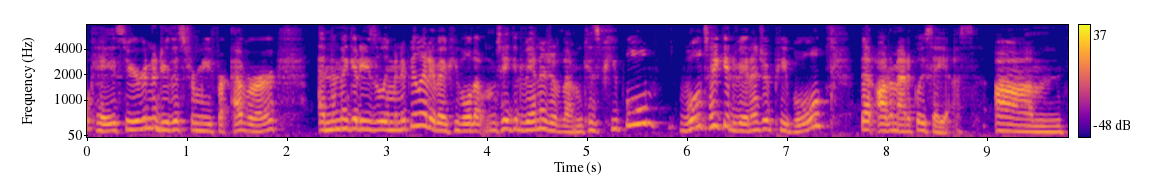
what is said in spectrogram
okay, so you're going to do this for me forever. And then they get easily manipulated by people that will take advantage of them because people will take advantage of people that automatically say yes. Um,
